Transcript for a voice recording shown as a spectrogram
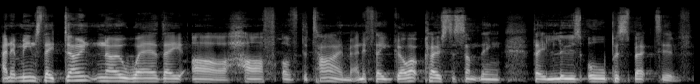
And it means they don't know where they are half of the time. And if they go up close to something, they lose all perspective.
